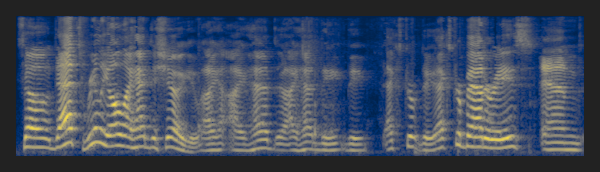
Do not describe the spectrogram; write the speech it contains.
So that's really all I had to show you. I, I had I had the, the extra the extra batteries and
